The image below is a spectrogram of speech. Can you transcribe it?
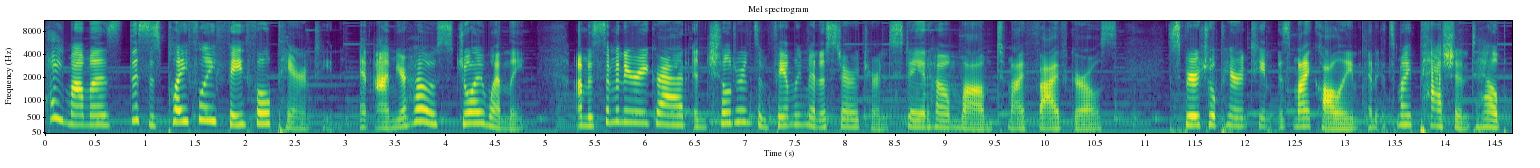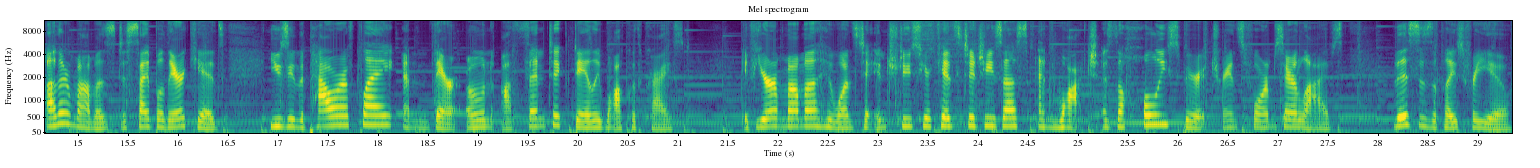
Hey, mamas, this is Playfully Faithful Parenting, and I'm your host, Joy Wendling. I'm a seminary grad and children's and family minister turned stay at home mom to my five girls. Spiritual parenting is my calling, and it's my passion to help other mamas disciple their kids using the power of play and their own authentic daily walk with Christ. If you're a mama who wants to introduce your kids to Jesus and watch as the Holy Spirit transforms their lives, this is the place for you.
